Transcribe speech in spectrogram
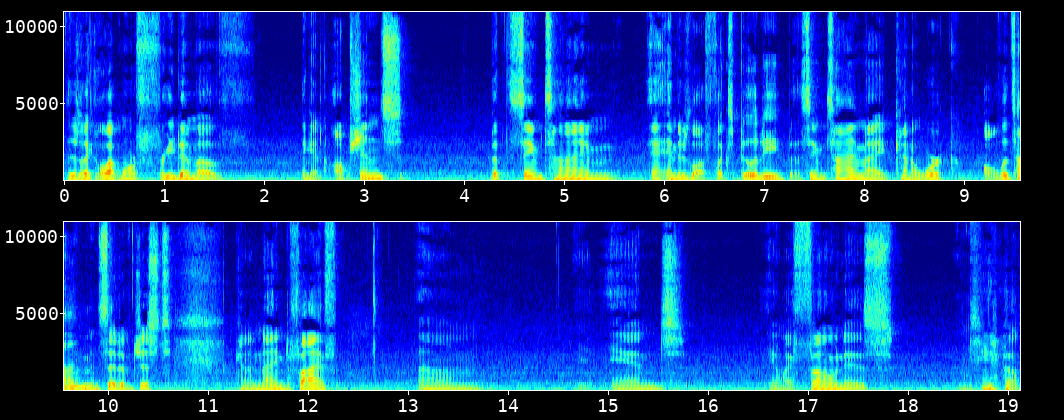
there's like a lot more freedom of again options, but at the same time, and there's a lot of flexibility. But at the same time, I kind of work all the time instead of just kind of nine to five. Um, and you know, my phone is, you know,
